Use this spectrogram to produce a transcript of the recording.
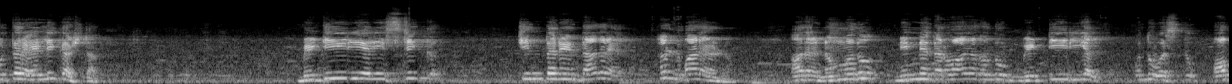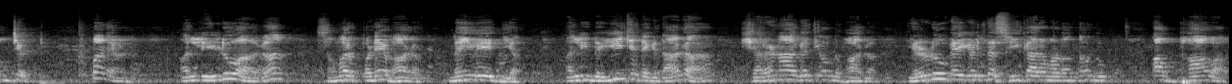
ಉತ್ತರ ಹೇಳಿ ಕಷ್ಟ. ಮೆಟೀರಿಯಲಿಸ್ಟಿಕ್ ಚಿಂತನೆ ಅಂತಾದರೆ ಹಣ್ಣು, ಬಾಳೆಹಣ್ಣು. ಆದರೆ ನಮ್ಮದು ನಿನ್ನೆ ತರುವಾಗ ಅದೊಂದು ಮೆಟೀರಿಯಲ್, ಒಂದು ವಸ್ತು, ಆಬ್ಜೆಕ್ಟ್, ಬಾಳೆಹಣ್ಣು. ಅಲ್ಲಿ ಇಡುವಾಗ ಸಮರ್ಪಣೆ ಭಾಗ, ನೈವೇದ್ಯ. ಅಲ್ಲಿಂದ ಈಚೆ ತೆಗೆದಾಗ ಶರಣಾಗತಿಯ ಒಂದು ಭಾಗ. ಎರಡೂ ಕೈಗಳಿಂದ ಸ್ವೀಕಾರ ಮಾಡುವಂಥ ಒಂದು ಆ ಭಾವ.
